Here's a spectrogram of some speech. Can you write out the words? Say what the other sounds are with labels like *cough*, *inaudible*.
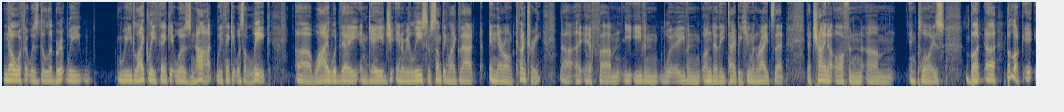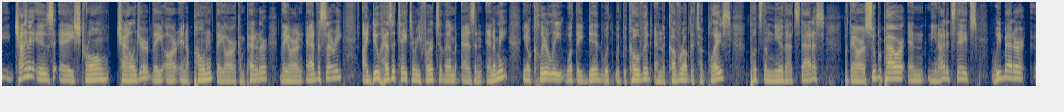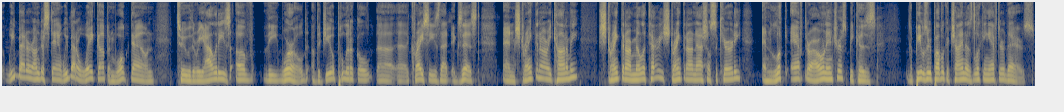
know if it was deliberate. We we likely think it was not. We think it was a leak. Uh, why would they engage in a release of something like that in their own country, uh, if um, even even under the type of human rights that that China often um, employs. But uh, but look, it, China is a strong challenger. They are an opponent. They are a competitor. They are an adversary. I do hesitate to refer to them as an enemy. You know, clearly what they did with with the COVID and the cover up that took place puts them near that status. But they are a superpower, and the United States. We better we better understand. We better wake up and woke down to the realities of the world, of the geopolitical uh, uh, crises that exist, and strengthen our economy, strengthen our military, strengthen our national security, and look after our own interests because the People's Republic of China is looking after theirs.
